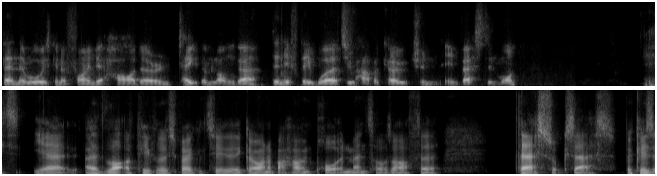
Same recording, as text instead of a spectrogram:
then they're always going to find it harder and take them longer than if they were to have a coach and invest in one. It's yeah, a lot of people who've spoken to they go on about how important mentors are for their success because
